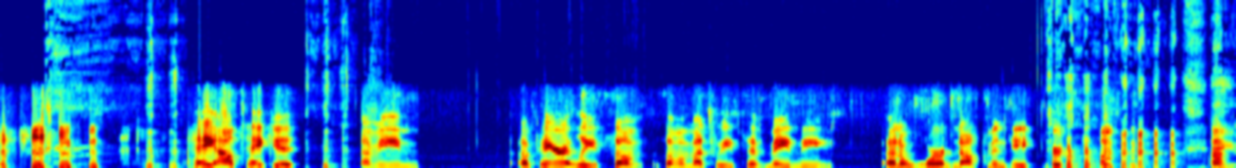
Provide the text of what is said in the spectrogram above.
hey, I'll take it. I mean, apparently some some of my tweets have made me an award nominee or something. hey,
